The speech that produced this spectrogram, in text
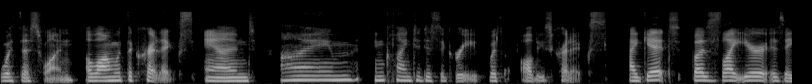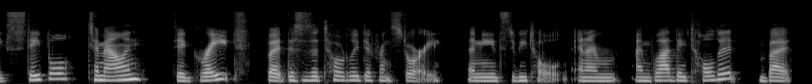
with this one, along with the critics. And I'm inclined to disagree with all these critics. I get Buzz Lightyear is a staple. Tim Allen did great, but this is a totally different story that needs to be told. And I'm I'm glad they told it. But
